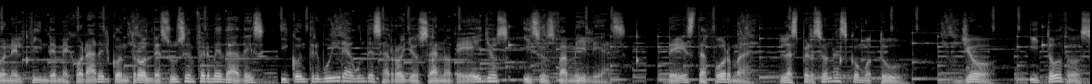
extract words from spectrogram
con el fin de mejorar el control de sus enfermedades y contribuir a un desarrollo sano de ellos y sus familias. De esta forma, las personas como tú, yo y todos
